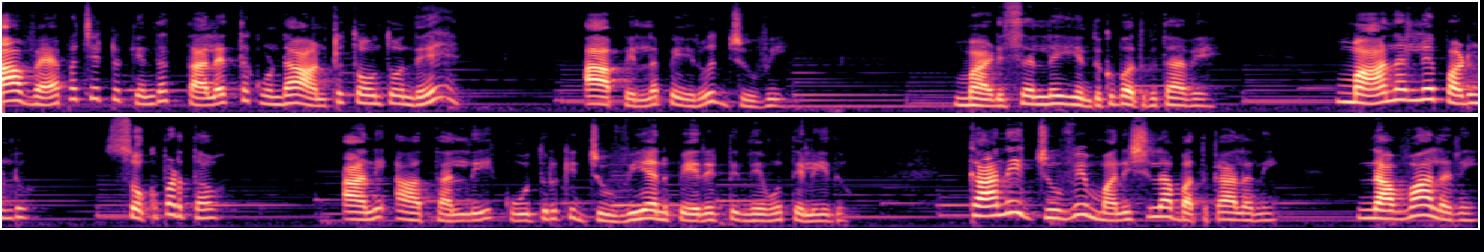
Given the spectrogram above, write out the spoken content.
ఆ వేప చెట్టు కింద తలెత్తకుండా అంట్లు ఆ పిల్ల పేరు జువి. మడిసల్లే ఎందుకు బతుకుతావే? మానల్లే పడుండు. సుఖపడతావు? అని ఆ తల్లి కూతురికి జువ్వి అని పేరెట్టిందేమో తెలియదు కానీ జువ్వి మనిషిలా బతకాలని నవ్వాలని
